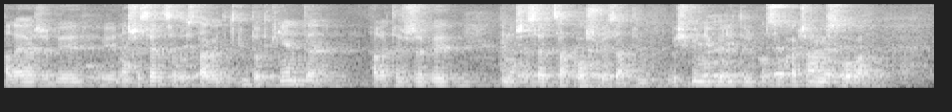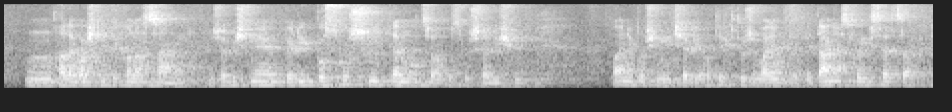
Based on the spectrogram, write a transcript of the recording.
ale żeby y, nasze serca zostały dotk- dotknięte, ale też żeby i nasze serca poszły za tym, byśmy nie byli tylko słuchaczami słowa, mm, ale właśnie wykonawcami, żebyśmy byli posłuszni temu, co usłyszeliśmy. Panie, prosimy Ciebie o tych, którzy mają te pytania w swoich sercach,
